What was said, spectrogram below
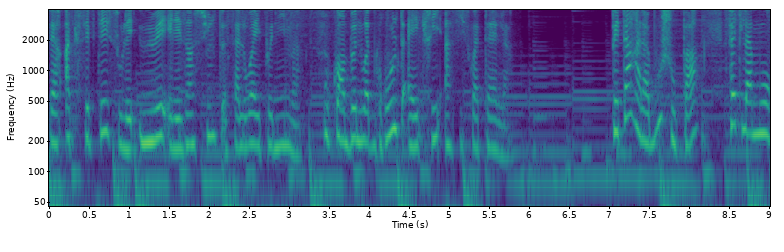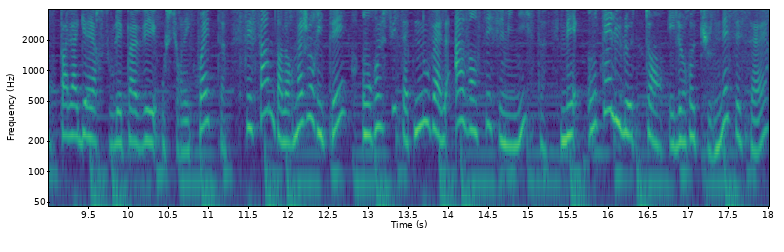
faire accepter sous les huées et les insultes sa loi éponyme? Ou quand Benoît de Groult a écrit Ainsi soit-elle Pétard à la bouche ou pas, faites l'amour, pas la guerre sous les pavés ou sur les couettes, ces femmes, dans leur majorité, ont reçu cette nouvelle avancée féministe, mais ont-elles eu le temps et le recul nécessaires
